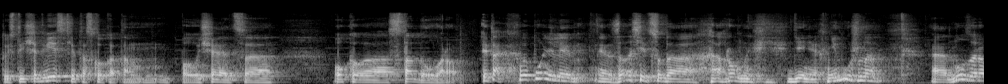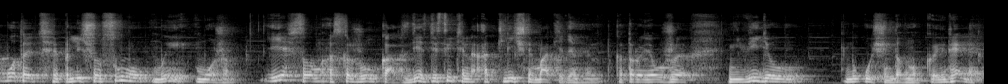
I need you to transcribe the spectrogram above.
То есть 1200 это сколько там получается около 100 долларов. Итак, вы поняли, заносить сюда огромных денег не нужно. Э, но заработать приличную сумму мы можем. И я сейчас вам расскажу как. Здесь действительно отличный маркетинг, который я уже не видел ну, очень давно. Реально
